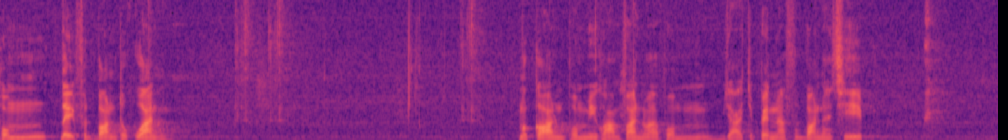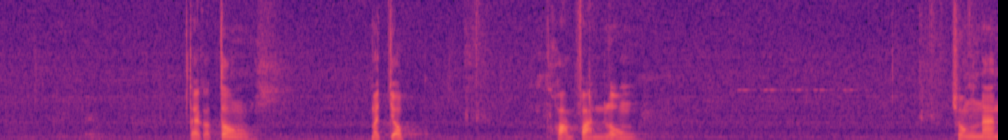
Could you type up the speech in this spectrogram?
ผมเตะฟุตบอลทุกวัน เมื่อก่อนผมมีความฝันว่าผมอยากจะเป็นนักฟุตบอลอาชีพ แต่ก็ต้องมาจบความฝันลง ช่วงนั้น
